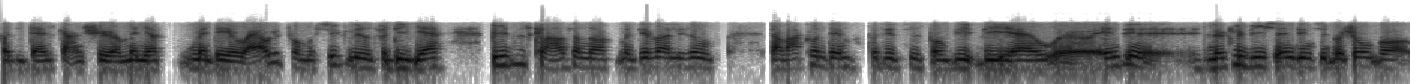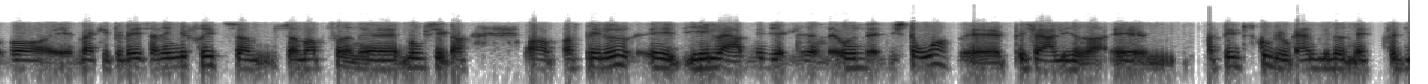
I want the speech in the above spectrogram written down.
for de danske arrangører. Men, jeg, men det er jo ærgerligt for musiklivet, fordi ja, Beatles klarer sig nok, men det var ligesom, der var kun dem på det tidspunkt. Vi, vi er jo øh, lykkeligvis endt i en situation, hvor, hvor øh, man kan bevæge sig rimelig frit som, som optrædende musiker. og, og spille øh, i hele verden i virkeligheden, uden de store øh, besværligheder. Øh, og det skulle vi jo gerne blive ved med, fordi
